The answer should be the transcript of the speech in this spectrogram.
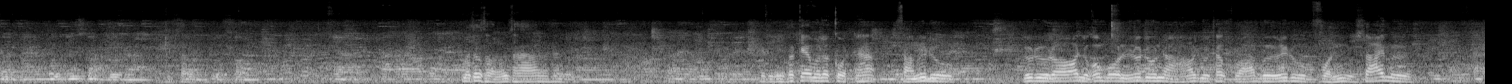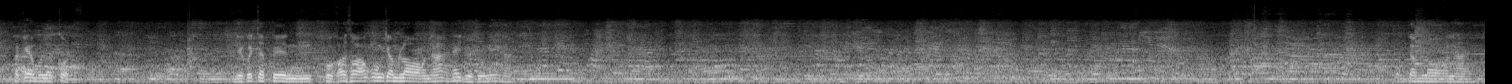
ก่อนนะบุญที่ส่วนบุญส่วนกุศลอย่าท้าว่าไม่ต้องถอดรองเท้านะครับเราได้ยินเลยก็จะมีพระแก้วมรกตนะฮะสามฤดูฤดูร้อนอยู่ข้างบนฤดูหนาวอยู่ทางขวามือฤดูฝนอยู่ซ้ายมือ พระแก้วมรกตเดี๋ยวก็จะเป็นภูเขาทององค์จำลองนะฮะให้อยู่ตรงนี้ครับองจำลองนะฮะค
